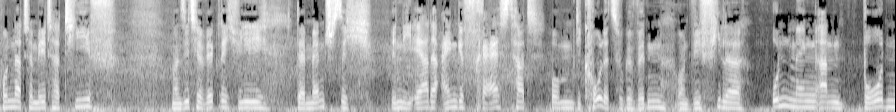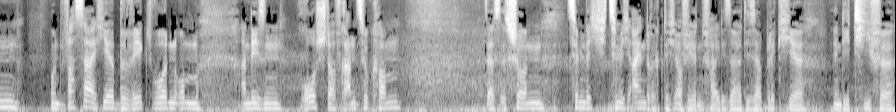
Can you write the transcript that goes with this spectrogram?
hunderte Meter tief. Man sieht hier wirklich, wie der Mensch sich in die Erde eingefräst hat, um die Kohle zu gewinnen. Und wie viele Unmengen an Boden und Wasser hier bewegt wurden, um an diesen Rohstoff ranzukommen. Das ist schon ziemlich, ziemlich eindrücklich auf jeden Fall, dieser, dieser Blick hier in die Tiefe.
